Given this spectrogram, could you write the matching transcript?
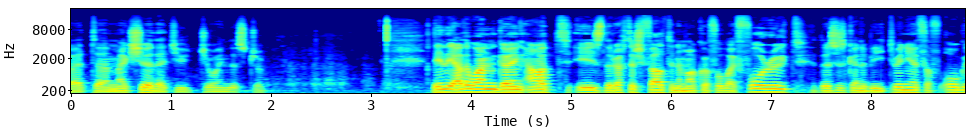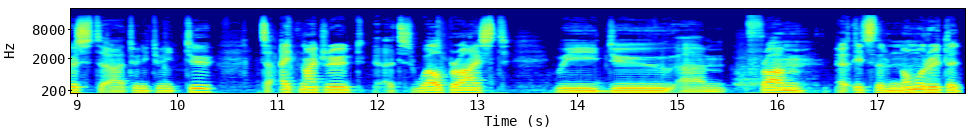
But uh, make sure that you join this trip. Then the other one going out is the Richtersveld and Namakwa 4x4 route. This is going to be 20th of August uh, 2022. It's an eight night route. It's well priced. We do um, from, uh, it's the normal route that,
